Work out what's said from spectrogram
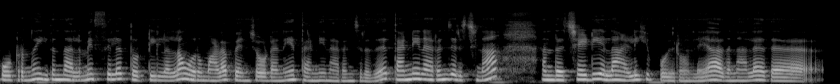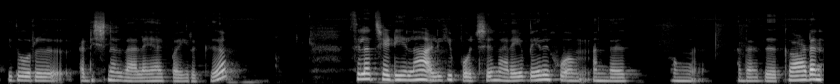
போட்டிருந்தோம். இருந்தாலுமே சில தொட்டிலெல்லாம் ஒரு மழை பெஞ்ச உடனே தண்ணி நிறைஞ்சிருது. தண்ணி நிறைஞ்சிருச்சுன்னா அந்த செடியெல்லாம் அழுகி போயிடும் இல்லையா? அதனால் அதை இது ஒரு அடிஷ்னல் வேலையாக இப்போ இருக்குது சில செடியெல்லாம் அழுகி போச்சு. நிறைய பேர் அந்த அதாவது கார்டன்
